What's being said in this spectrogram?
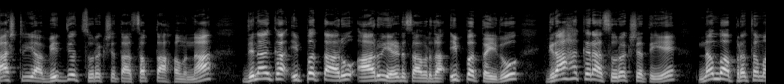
ರಾಷ್ಟ್ರೀಯ ವಿದ್ಯುತ್ ಸುರಕ್ಷತಾ ಸಪ್ತಾಹವನ್ನ ದಿನಾಂಕ ಇಪ್ಪತ್ತಾರು ಆರು ಎರಡು ಸಾವಿರದ ಇಪ್ಪತ್ತೈದು ಗ್ರಾಹಕರ ಸುರಕ್ಷತೆಯೇ ನಮ್ಮ ಪ್ರಥಮ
